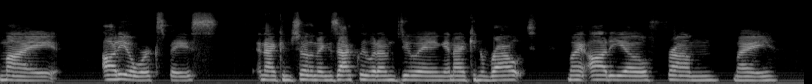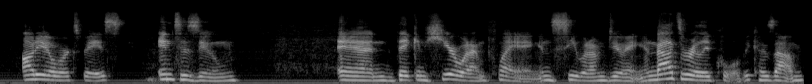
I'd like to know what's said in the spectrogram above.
my audio workspace and I can show them exactly what I'm doing and I can route my audio from my audio workspace into Zoom and they can hear what I'm playing and see what I'm doing. And that's really cool because um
